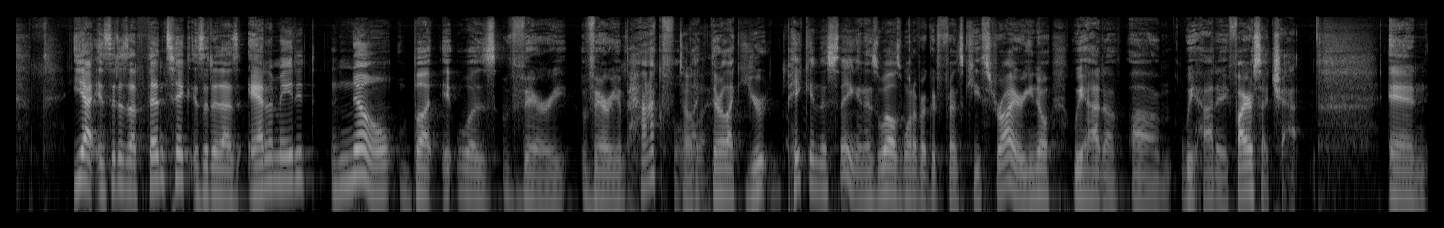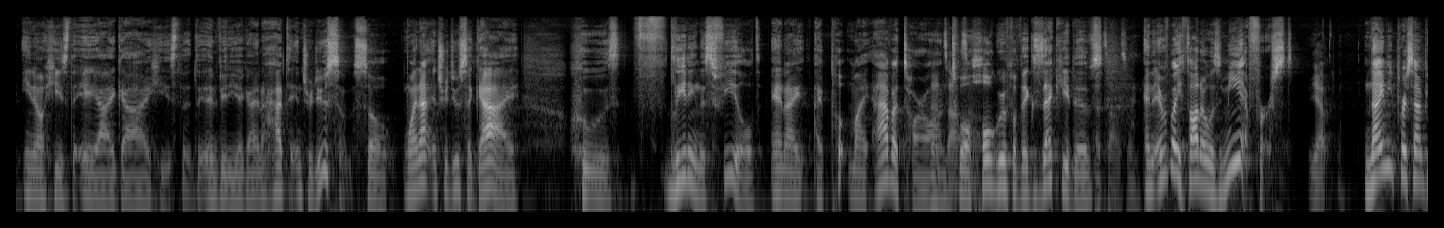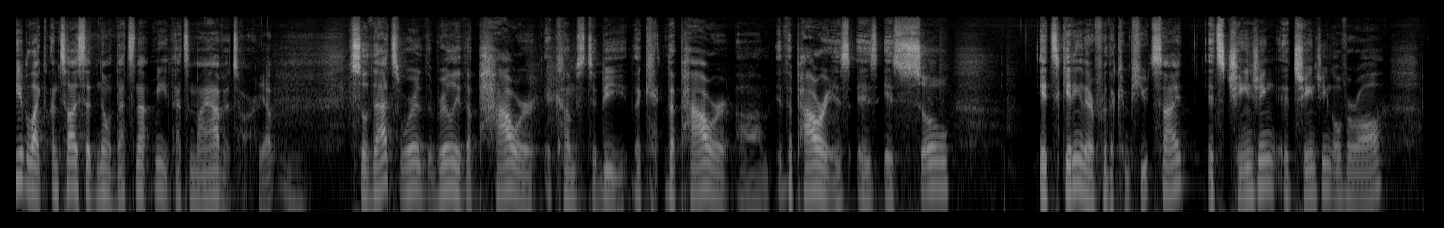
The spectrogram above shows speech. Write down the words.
yeah, is it as authentic? Is it as animated? No, but it was very, very impactful. Totally. Like they're like, "You're picking this thing," and as well as one of our good friends, Keith Strier. You know, we had a um, we had a fireside chat. And you know he's the AI guy, he's the, the NVIDIA guy, and I had to introduce him. So why not introduce a guy who's f- leading this field? And I I put my avatar on That's to a whole group of executives, That's awesome. and everybody thought it was me at first. Yep. Ninety percent of people like until I said no, that's not me, that's my avatar. Yep. So that's where the, really the power it comes to be. The the power um, the power is is is so it's getting there for the compute side. It's changing. It's changing overall,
